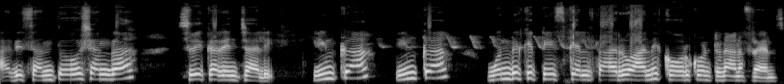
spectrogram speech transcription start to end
అది సంతోషంగా స్వీకరించాలి. ఇంకా ఇంకా ముందుకి తీసుకెళ్తారు అని కోరుకుంటున్నాను ఫ్రెండ్స్.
